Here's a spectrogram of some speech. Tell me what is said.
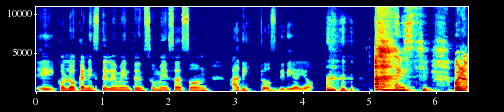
eh, colocan este elemento en su mesa son adictos, diría yo. Ay, sí. Bueno,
